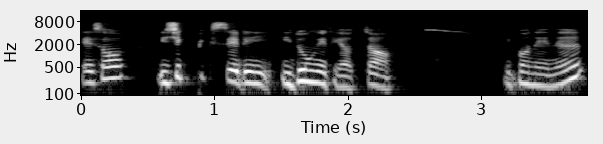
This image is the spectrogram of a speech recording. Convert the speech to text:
해서 20픽셀이 이동이 되었죠. 이번에는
